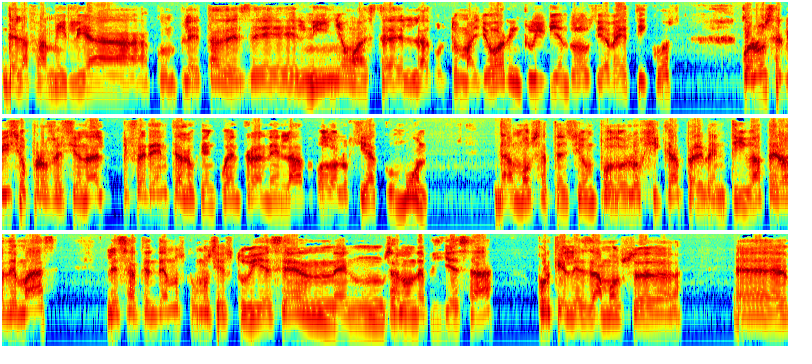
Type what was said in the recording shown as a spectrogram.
de la familia completa, desde el niño hasta el adulto mayor, incluyendo los diabéticos, con un servicio profesional diferente a lo que encuentran en la podología común. Damos atención podológica preventiva, pero además les atendemos como si estuviesen en un salón de belleza, porque les damos eh,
